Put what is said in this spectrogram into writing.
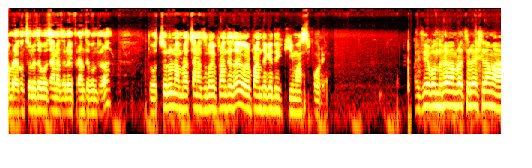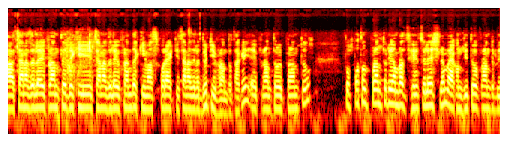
আমরা এখন চলে যাব চানা জাল ওই প্রান্তে বন্ধুরা। তো চলুন আমরা চানা জাল ওই প্রান্তে যাই ওই প্রান্ত থেকে দেখি কি মাছ পড়ে। এই যে বন্ধুরা আমরা চলে আসলাম আহ, চানা জেলা এই প্রান্তে দেখি চানা জেলা এই প্রান্তে কি মাছ পরে একটি চানা জেলা দুটি প্রান্ত থাকে এই প্রান্ত ওই প্রান্ত। তো প্রথম প্রান্তটি আমরা ঝেড়ে চলে আসলাম, এখন দ্বিতীয় প্রান্তটি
